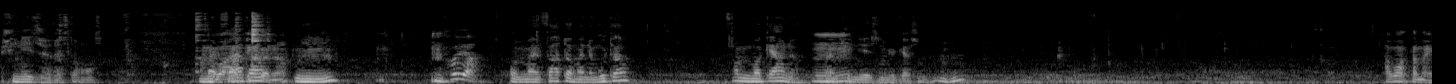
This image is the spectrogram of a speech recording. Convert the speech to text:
chinesische Restaurants. Und mein, Vater, ne? Mhm. Früher. und mein Vater und meine Mutter haben immer gerne beim Mhm. Chinesen gegessen. Mhm. เขาบอกสมัย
